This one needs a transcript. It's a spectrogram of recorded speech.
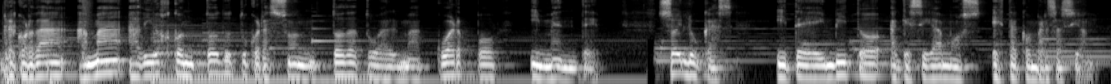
Recordá, amá a Dios con todo tu corazón, toda tu alma, cuerpo y mente. Soy Lucas y te invito a que sigamos esta conversación.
